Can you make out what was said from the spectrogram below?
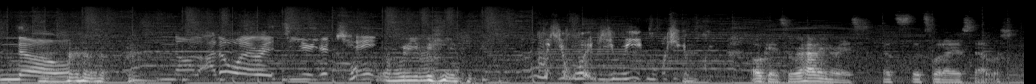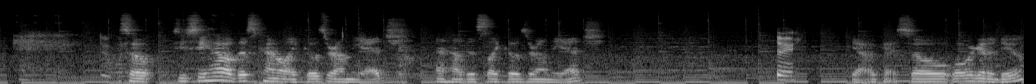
no. no, I don't want to race you. You're king. what do you mean? What do you, what do you mean? What do you- Okay, so we're having a race. That's that's what I established. So, do you see how this kind of like goes around the edge, and how this like goes around the edge? Sure. Yeah. Okay. So what we're gonna do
